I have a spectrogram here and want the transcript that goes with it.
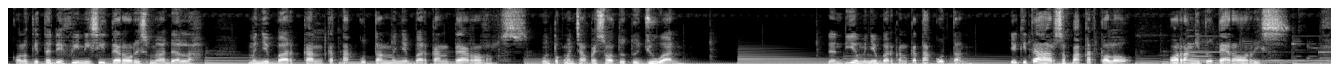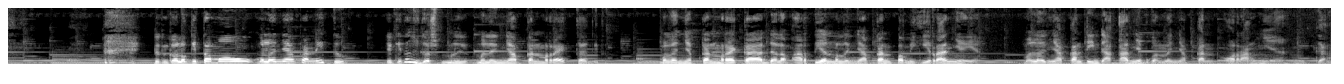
Kalau kita definisi terorisme adalah menyebarkan ketakutan menyebarkan teror untuk mencapai suatu tujuan dan dia menyebarkan ketakutan ya kita harus sepakat kalau orang itu teroris. Dan kalau kita mau melenyapkan itu ya kita juga harus melenyapkan mereka gitu. Melenyapkan mereka dalam artian melenyapkan pemikirannya ya. Melenyapkan tindakannya bukan melenyapkan orangnya enggak.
